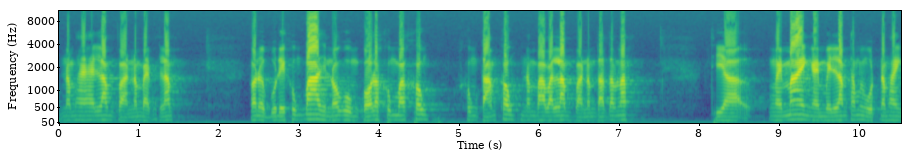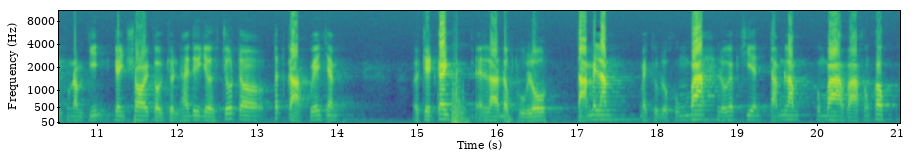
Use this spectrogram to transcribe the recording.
5225 và 5775 còn ở bộ đề 03 thì nó gồm có là 030 080 5335 và 5885 thì à, ngày mai ngày 15 tháng 11 năm 2019 kênh soi cầu chuẩn 24 giờ chốt cho tất cả quý anh em ở trên kênh. Đây là độc thủ lô 85 bạch thủ lô 03 lô ghép chiên 85 03 và 00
